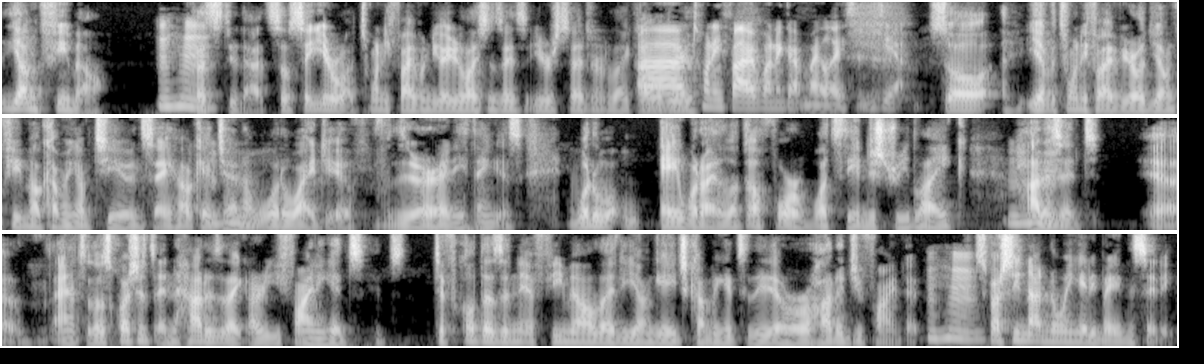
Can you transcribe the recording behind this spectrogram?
Young female Mhm. let's do that so say you're what 25 when you got your license as you said or like Uh, you? 25 when I got my license. Yeah. So you have a 25 year old young female coming up to you and say, "Okay, Jenna, Mhm. what do I do? Is there anything? Is what do a what do I look out for? What's the industry like? How does Mhm. it uh, answer those questions? And how does like are you finding it's it's difficult as a female at a young age coming into the or how did you find it? Mhm. Especially not knowing anybody in the city.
